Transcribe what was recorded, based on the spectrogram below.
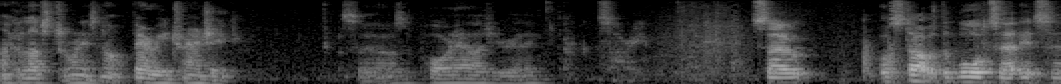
like a love story. It's not very tragic. So that was a poor analogy really. Sorry. So we'll start with the water. It's a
